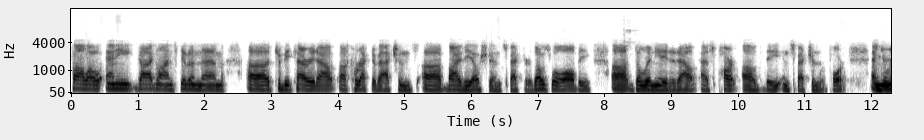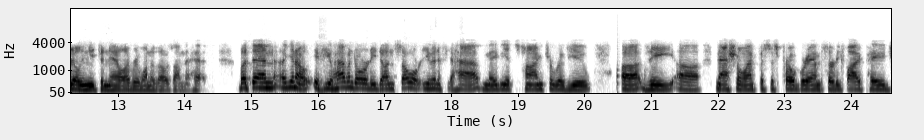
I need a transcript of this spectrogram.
follow any guidelines given them uh, to be carried out uh, corrective actions uh, by the OSHA inspector. Those will all be uh, delineated out as part of the inspection report. And you really need to nail every one of those on the head. But then, uh, you know, if you haven't already done so, or even if you have, maybe it's time to review uh, the National Emphasis Program 35 page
